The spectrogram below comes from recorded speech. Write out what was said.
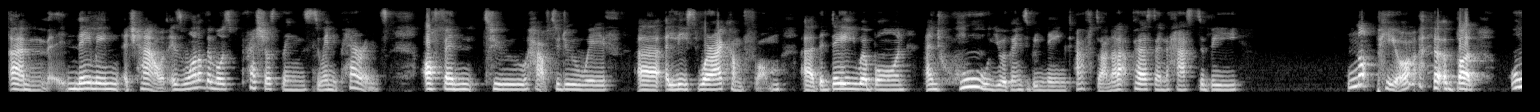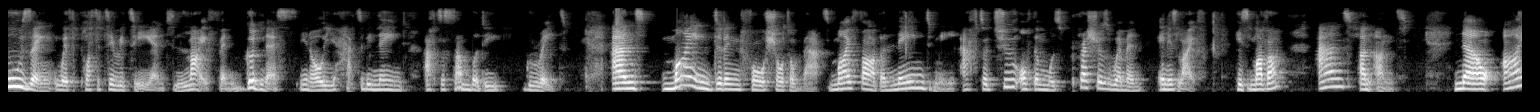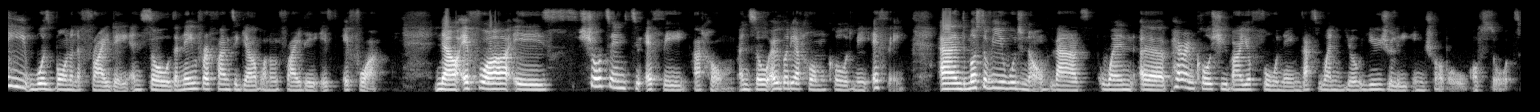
um, naming a child is one of the most precious things to any parent, often to have to do with uh, at least where I come from, uh, the day you were born, and who you are going to be named after. Now, that person has to be not pure, but oozing with positivity and life and goodness. You know, you had to be named after somebody great. And mine didn't fall short of that. My father named me after two of the most precious women in his life his mother and an aunt. Now, I was born on a Friday, and so the name for a fancy girl born on Friday is Ifwa. Now, Ifwa is shortened to Effie at home, and so everybody at home called me Effie. And most of you would know that when a parent calls you by your full name, that's when you're usually in trouble of sorts.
